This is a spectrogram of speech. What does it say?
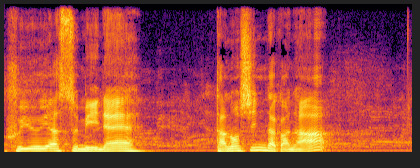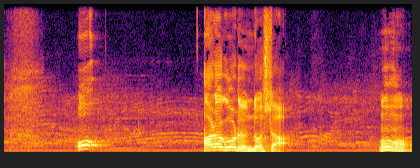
冬休みね。楽しんだかな？おアラゴルンどうした？うん。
